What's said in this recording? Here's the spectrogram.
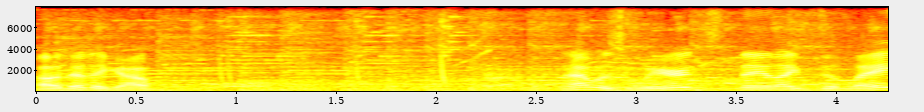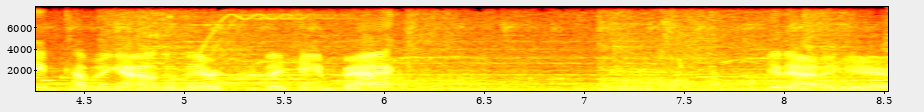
Oh, there they go. That was weird. They like delayed coming out, and then they they came back. Get out of here.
